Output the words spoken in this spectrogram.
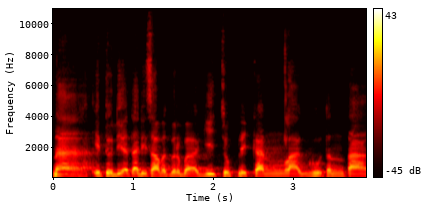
Nah, itu dia tadi sahabat berbagi cuplikan lagu tentang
